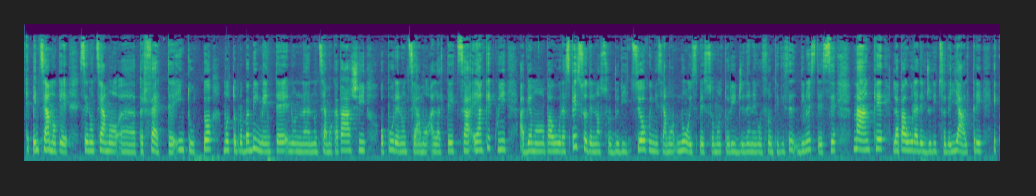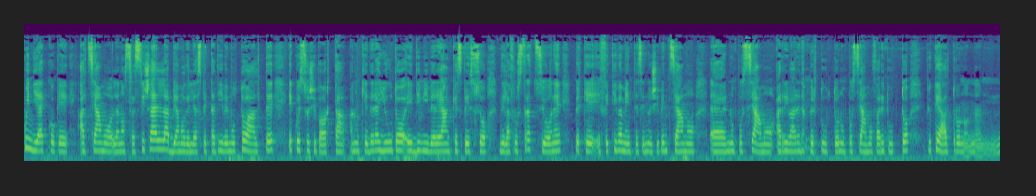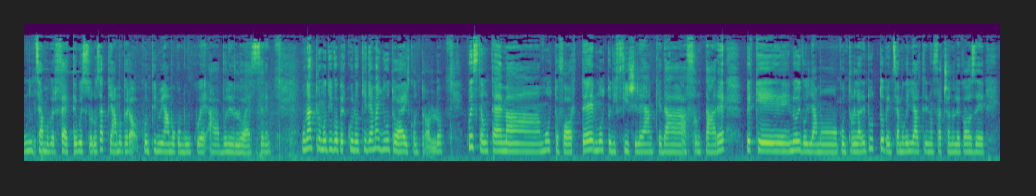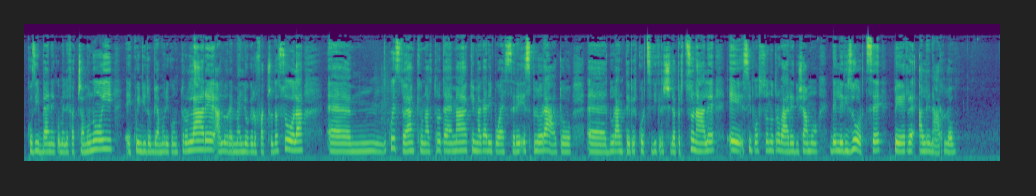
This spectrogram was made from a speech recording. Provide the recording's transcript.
e pensiamo che se non siamo eh, perfette in tutto, molto probabilmente non, non, siamo capaci oppure non siamo all'altezza. E anche qui abbiamo paura spesso del nostro giudizio, quindi siamo noi spesso molto rigide nei confronti di, se, di noi stesse, ma anche la paura del giudizio degli altri. E quindi ecco che alziamo la nostra asticella, abbiamo delle aspettative molto alte e questo ci porta a non chiedere aiuto e di vivere anche spesso nella frustrazione attenzione perché effettivamente se noi ci pensiamo eh, non possiamo arrivare dappertutto, non possiamo fare tutto, più che altro non, non siamo perfette, questo lo sappiamo, però continuiamo comunque a volerlo essere. Un altro motivo per cui non chiediamo aiuto è il controllo. Questo è un tema molto forte, molto difficile anche da affrontare perché noi vogliamo controllare tutto, pensiamo che gli altri non facciano le cose così bene come le facciamo noi e quindi dobbiamo ricontrollare, allora è meglio che lo faccio da sola. Um, questo è anche un altro tema che magari può essere esplorato eh, durante i percorsi di crescita personale e si possono trovare diciamo delle risorse per allenarlo.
